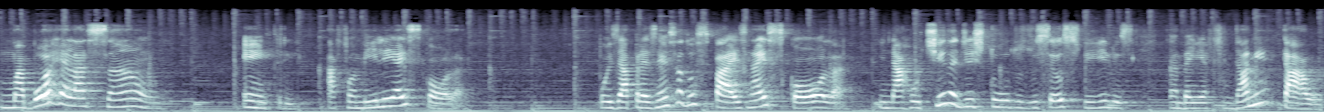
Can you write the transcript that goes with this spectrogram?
uma boa relação entre a família e a escola, pois a presença dos pais na escola e na rotina de estudos dos seus filhos também é fundamental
